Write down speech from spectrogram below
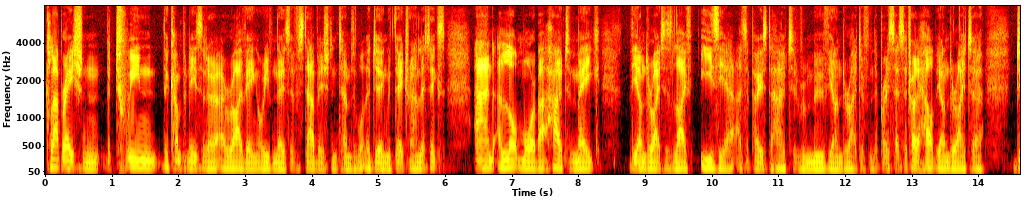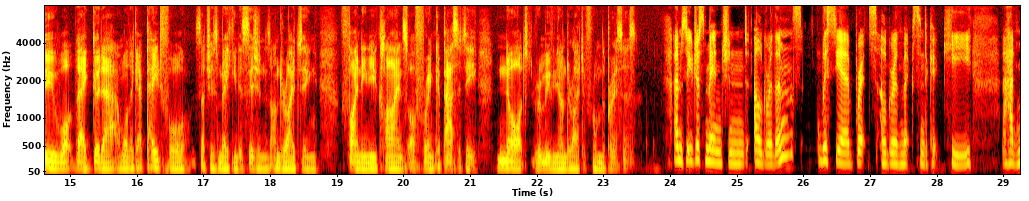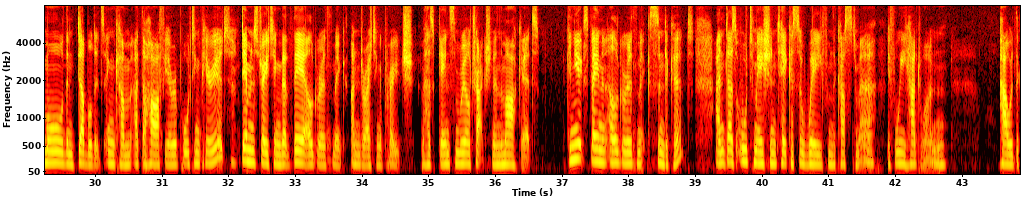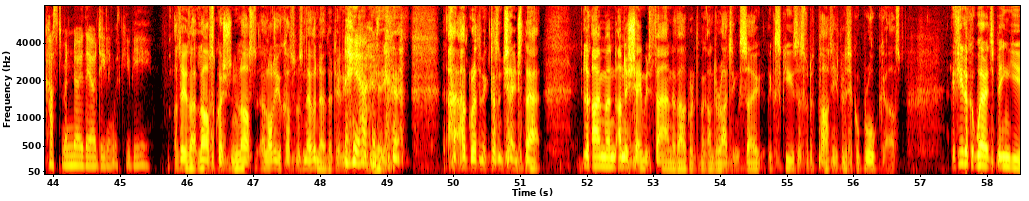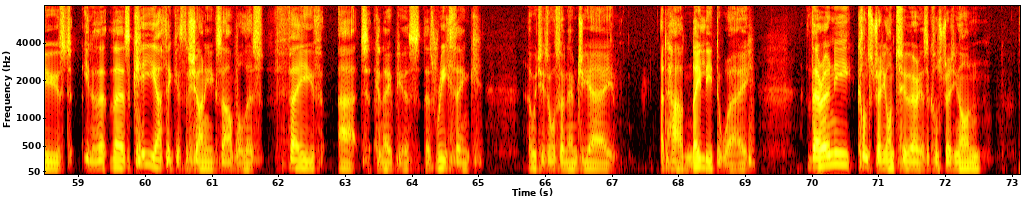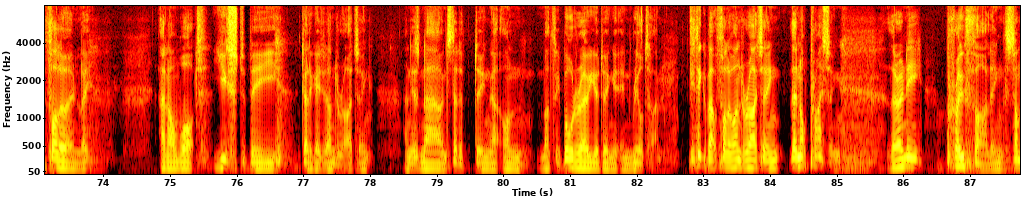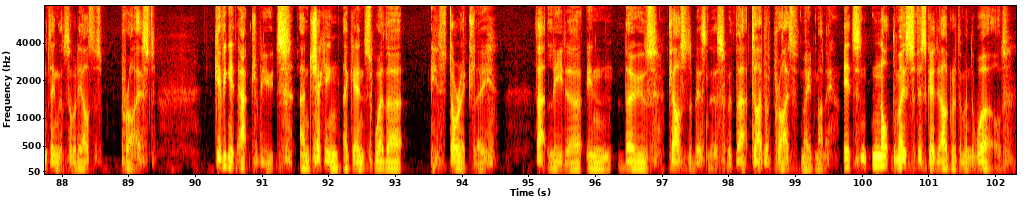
collaboration between the companies that are arriving or even those that have established in terms of what they're doing with data analytics and a lot more about how to make the underwriter's life easier as opposed to how to remove the underwriter from the process. So try to help the underwriter do what they're good at and what they get paid for, such as making decisions, underwriting, finding new clients, offering capacity, not removing the underwriter from the process. Um, so you just mentioned algorithms. This year, Brit's algorithmic syndicate Ki had more than doubled its income at the half year reporting period, demonstrating that their algorithmic underwriting approach has gained some real traction in the market. Can you explain an algorithmic syndicate? And does automation take us away from the customer? If we had one, how would the customer know they are dealing with QBE? I'll do that last question last. A lot of your customers never know they're dealing with yeah. QBE. algorithmic doesn't change that. Look, I'm an unashamed fan of algorithmic underwriting, so excuse a sort of party political broadcast if you look at where it's being used, you know, there's Ki, I think, is the shining example. There's Fave at Canopius. There's Rethink, uh, which is also an MGA at Howden. They lead the way. They're only concentrating on two areas. They're concentrating on follow only and on what used to be delegated underwriting and is now, instead of doing that on monthly bordereau, you're doing it in real time. If you think about follow underwriting, they're not pricing. They're only profiling something that somebody else has priced, giving it attributes and checking against whether historically that leader in those classes of business with that type of price have made money. It's not the most sophisticated algorithm in the world.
